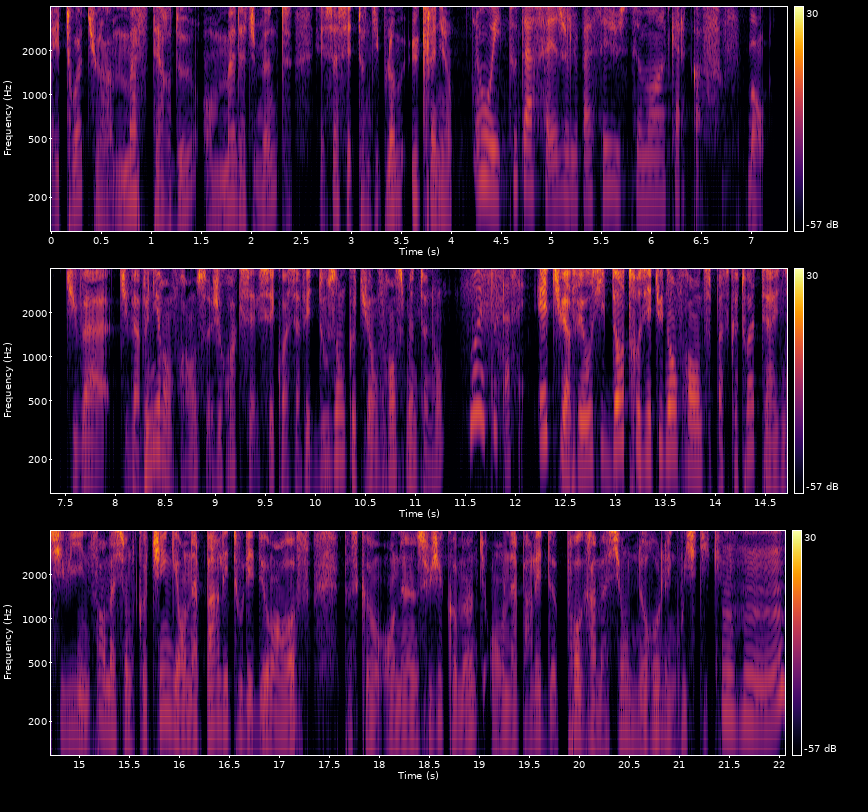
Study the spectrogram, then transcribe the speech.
Et toi, tu as un Master 2 en management, et ça, c'est un diplôme ukrainien. Oui, tout à fait, je l'ai passé justement à Kharkov. Bon, tu vas, tu vas venir en France. Je crois que c'est c'est quoi? Ça fait 12 ans que tu es en France maintenant. Oui, tout à fait. Et tu as fait aussi d'autres études en France, parce que toi, tu as une, suivi une formation de coaching, et on a parlé tous les deux en off, parce qu'on on a un sujet commun, on a parlé de programmation neurolinguistique. Mhm.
